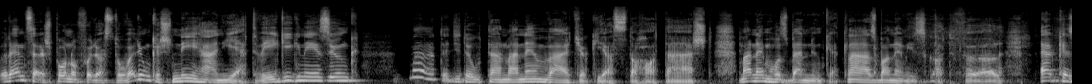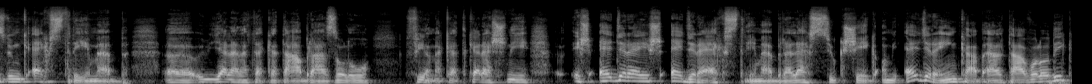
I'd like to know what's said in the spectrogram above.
rendszeres pornófogyasztó vagyunk, és néhány ilyet végignézünk, hát egy idő után már nem váltja ki azt a hatást, már nem hoz bennünket lázba, nem izgat föl. Elkezdünk extrémebb jeleneteket ábrázoló filmeket keresni, és egyre és egyre extrémebbre lesz szükség, ami egyre inkább eltávolodik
